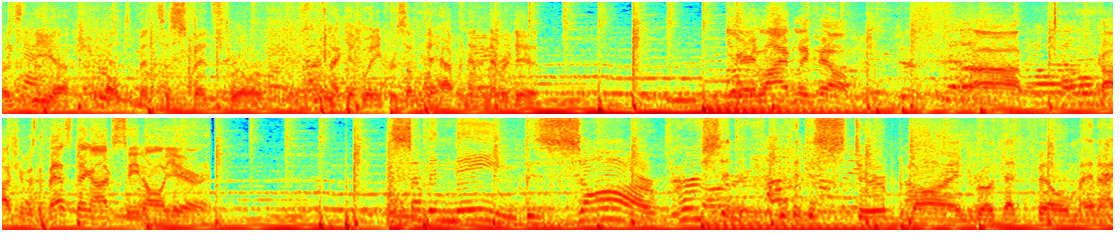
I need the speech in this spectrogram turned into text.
was the uh, ultimate suspense thriller. I kept waiting for something to happen and it never did. Very lively film. Uh, gosh, it was the best thing I've seen all year. Some inane, bizarre person with a disturbed mind wrote that film, and I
